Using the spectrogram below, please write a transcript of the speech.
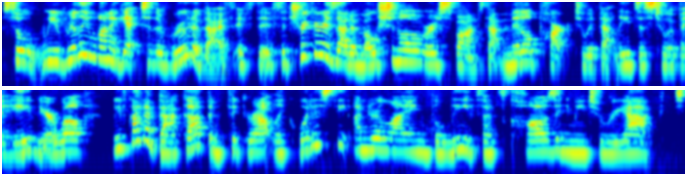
so we really want to get to the root of that. If if the, if the trigger is that emotional response, that middle part to it that leads us to a behavior, well, we've got to back up and figure out like what is the underlying belief that's causing me to react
